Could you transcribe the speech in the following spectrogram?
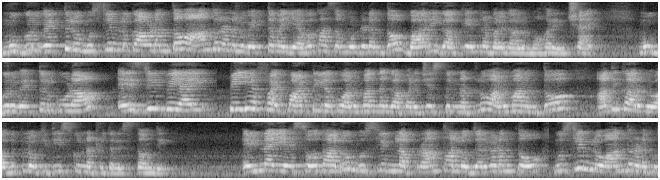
ముగ్గురు వ్యక్తులు ముస్లింలు కావడంతో ఆందోళనలు వ్యక్తమయ్యే అవకాశం ఉండడంతో భారీగా కేంద్ర బలగాలు మోహరించాయి. ముగ్గురు వ్యక్తులు కూడా ఎస్డిపిఐ పిఎఫ్ఐ పార్టీలకు అనుబంధంగా పనిచేస్తున్నట్లు అనుమానంతో అధికారులు అదుపులోకి తీసుకున్నట్లు తెలుస్తోంది. ఎన్ఐఏ సోదాలు ముస్లింల ప్రాంతాల్లో జరగడంతో ముస్లింలు ఆందోళనకు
